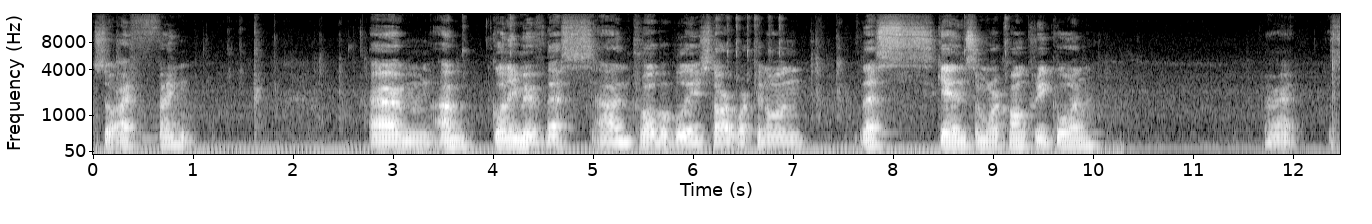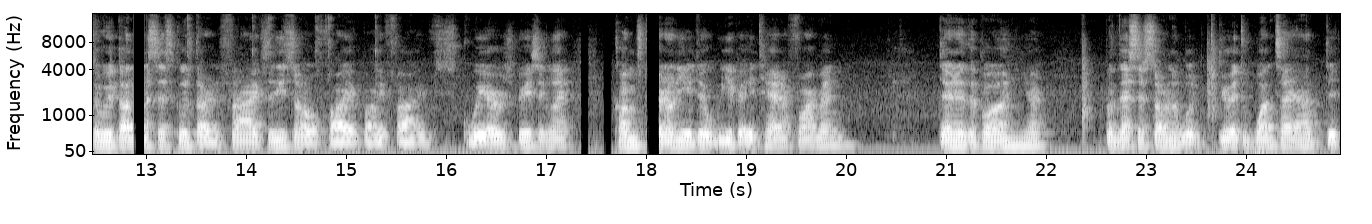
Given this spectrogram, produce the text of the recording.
So I think um, I'm going to move this and probably start working on this, getting some more concrete going. Alright, so we've done this. This goes down five. So these are all five by five squares basically comes down, I need to do a wee bit of terraforming down at the bottom here. But this is starting to look good once I add the,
